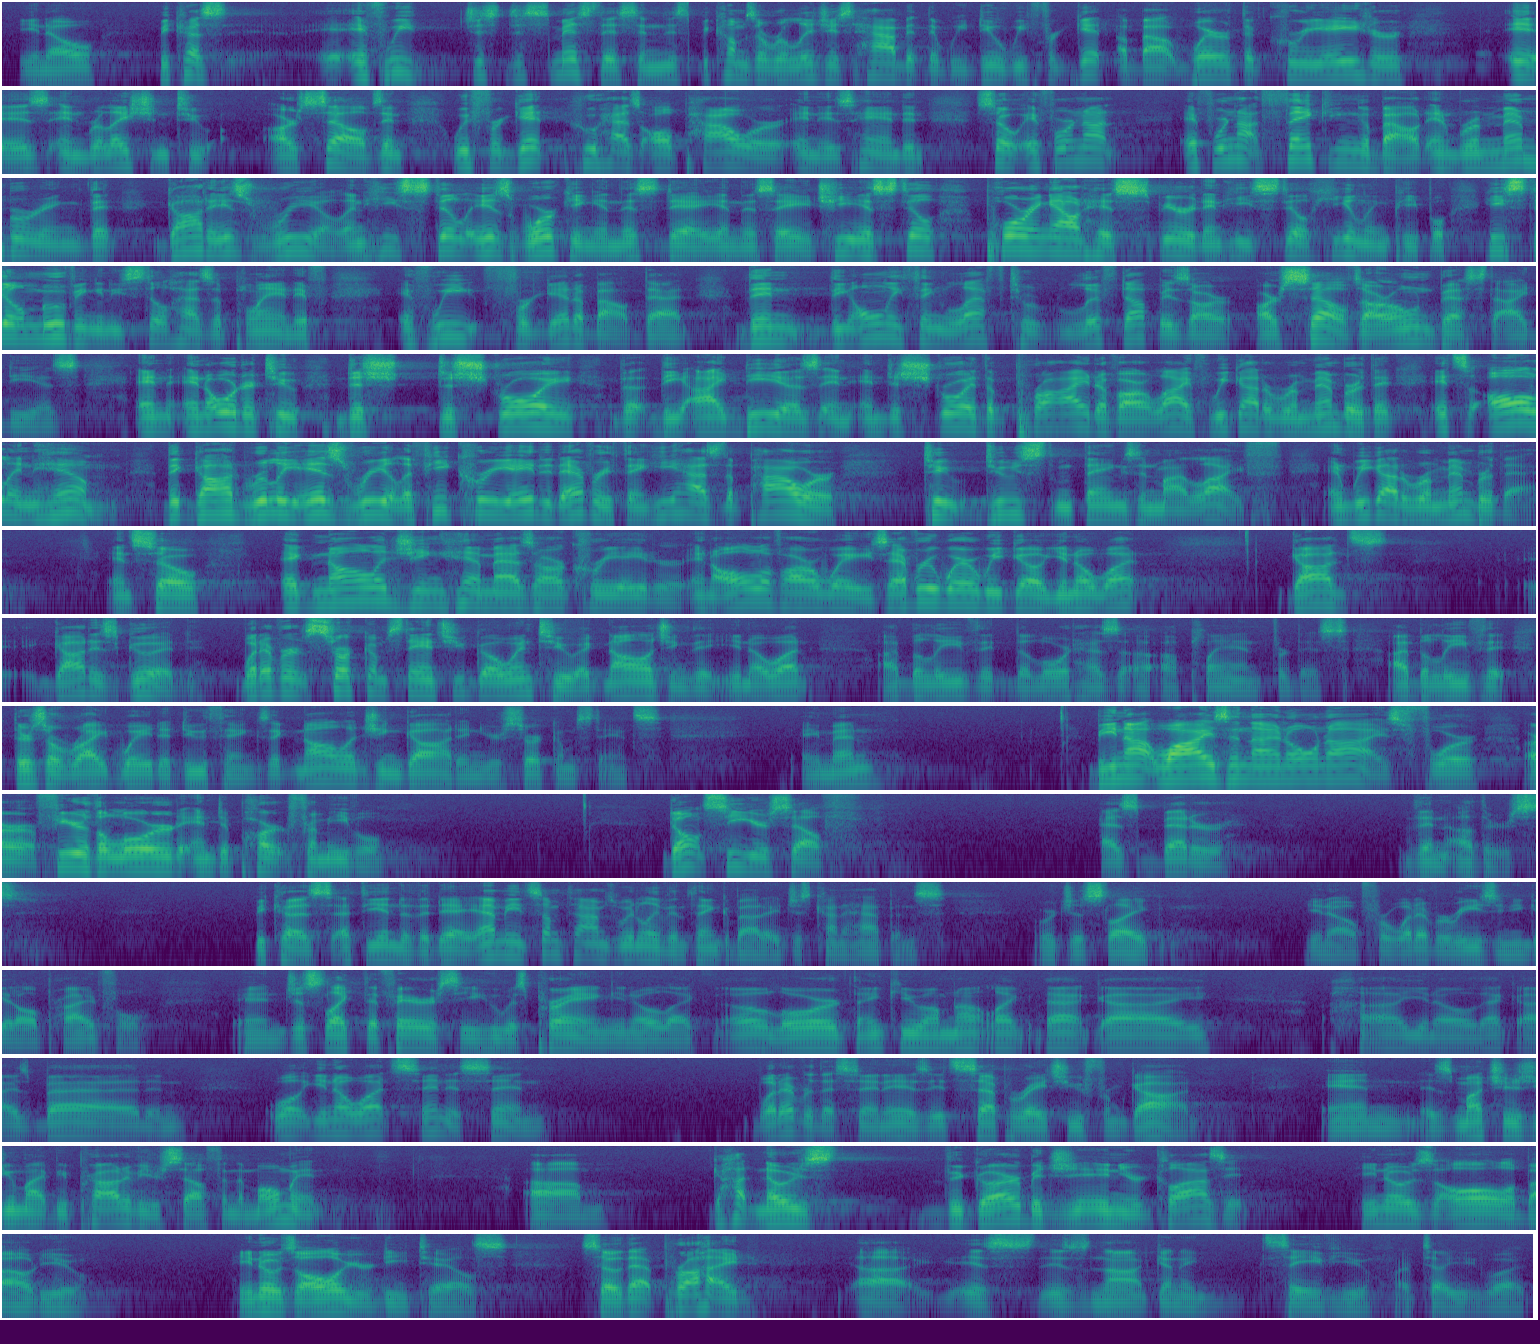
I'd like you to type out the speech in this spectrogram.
You know, because if we just dismiss this and this becomes a religious habit that we do, we forget about where the Creator is in relation to ourselves, and we forget who has all power in His hand. And so, if we're not if we're not thinking about and remembering that God is real and He still is working in this day, in this age, He is still pouring out His Spirit and He's still healing people, He's still moving and He still has a plan. If, if we forget about that, then the only thing left to lift up is our, ourselves, our own best ideas. And in order to dis- destroy the, the ideas and, and destroy the pride of our life, we got to remember that it's all in Him, that God really is real. If He created everything, He has the power to do some things in my life. And we got to remember that. And so, acknowledging Him as our Creator in all of our ways, everywhere we go, you know what? God's God is good. Whatever circumstance you go into, acknowledging that, you know what? I believe that the Lord has a, a, plan for this. I believe that there's a right way to do things. Acknowledging God in your circumstance. Amen. Be not wise in thine own eyes, for or fear the Lord and depart from evil. Don't see yourself as better than others. Because at the end of the day, I mean, sometimes we don't even think about it, it just kind of happens. We're just like, you know, for whatever reason, you get all prideful. And just like the Pharisee who was praying, you know, like, oh, Lord, thank you, I'm not like that guy. Uh, you know, that guy's bad. And, well, you know what? Sin is sin. Whatever the sin is, it separates you from God. And as much as you might be proud of yourself in the moment, um, God knows the garbage in your closet, He knows all about you. He knows all your details. So that pride uh, is, is not going to save you, I tell you what.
